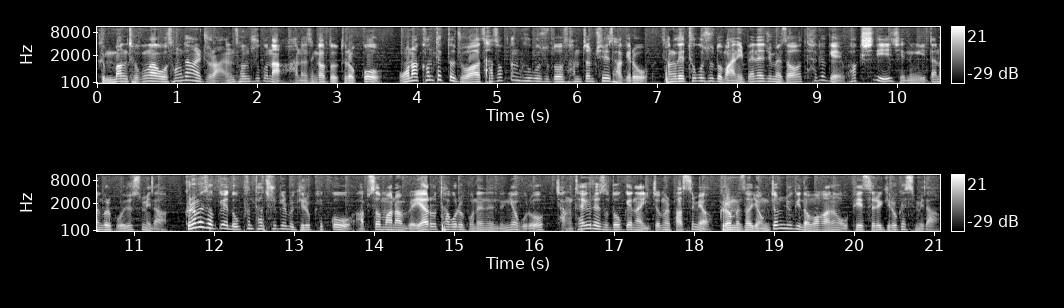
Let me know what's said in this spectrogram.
금방 적응하고 성장할 줄 아는 선수구나 하는 생각도 들었고 워낙 컨택도 좋아 타석당 투구수도 3.74개로 상대 투구수도 많이 빼내주면서 타격에 확실히 재능이 있다는 걸 보여줬습니다. 그러면서 꽤 높은 타출기를 기록했고 앞서 말한 외야로 타구를 보내는 능력으로 장타율에서도 꽤나 이점을 봤으며 그러면서 0.6이 넘어가는 OPS를 기록했습니다.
